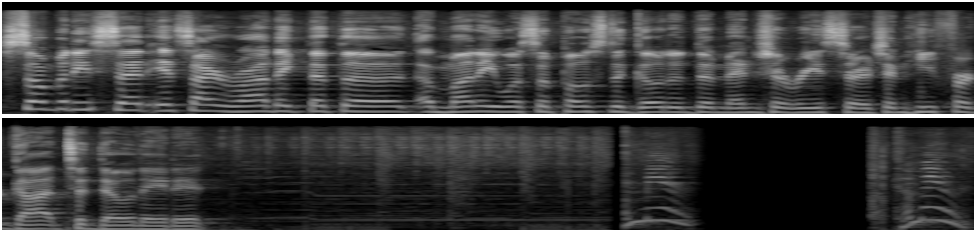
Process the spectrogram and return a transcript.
Somebody said it's ironic that the money was supposed to go to dementia research and he forgot to donate it. Come here. Come here.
